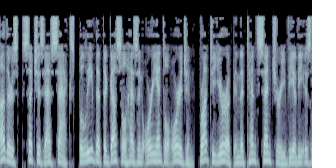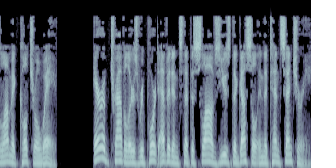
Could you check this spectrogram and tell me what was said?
Others, such as F. Sachs, believe that the gusle has an Oriental origin, brought to Europe in the 10th century via the Islamic cultural wave. Arab travelers report evidence that the Slavs used the gusle in the 10th century.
